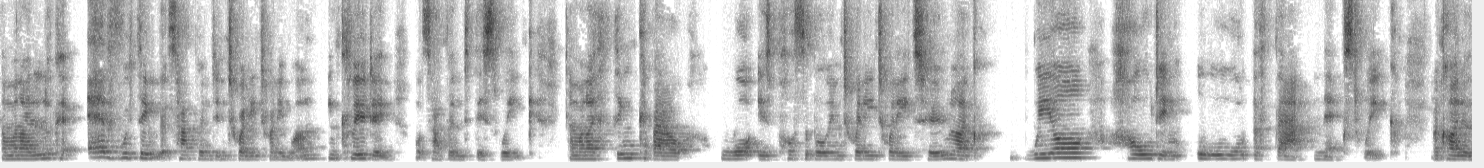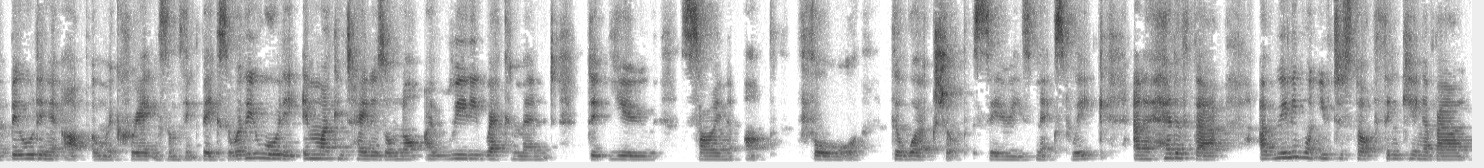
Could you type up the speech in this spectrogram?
And when I look at everything that's happened in 2021, including what's happened this week, and when I think about what is possible in 2022, like we are holding all of that next week. We're kind of building it up and we're creating something big. So, whether you're already in my containers or not, I really recommend that you sign up for the workshop series next week. And ahead of that, I really want you to start thinking about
